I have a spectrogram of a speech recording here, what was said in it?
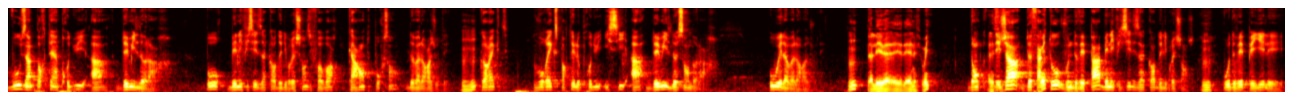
Vous importez un produit à 2000 dollars pour bénéficier des accords de libre-échange, il faut avoir 40% de valeur ajoutée. Mhm. Correct? Vous réexportez le produit ici à 2200 dollars. Où est la valeur ajoutée? Mhm. Oui. Donc déjà, de facto, vous ne devez pas bénéficier des accords de libre-échange. Mhm. Vous devez payer les...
